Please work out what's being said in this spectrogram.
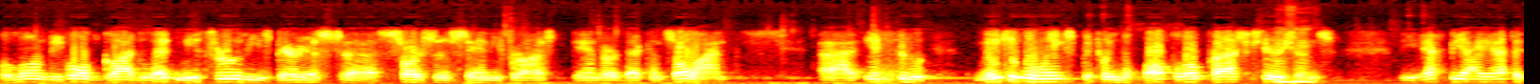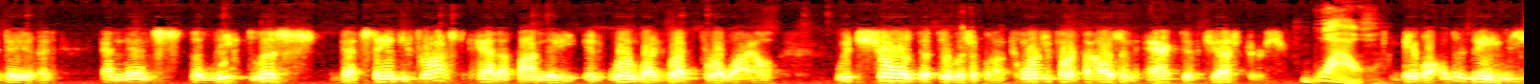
Well, lo and behold, God led me through these various uh, sources, Sandy Frost, Dan Herbeck, and so on, uh, into making the links between the Buffalo prosecutions, the FBI affidavit, and then the leaked lists that Sandy Frost had up on the World Wide Web for a while, which showed that there was about 24,000 active jesters Wow. gave all their names,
